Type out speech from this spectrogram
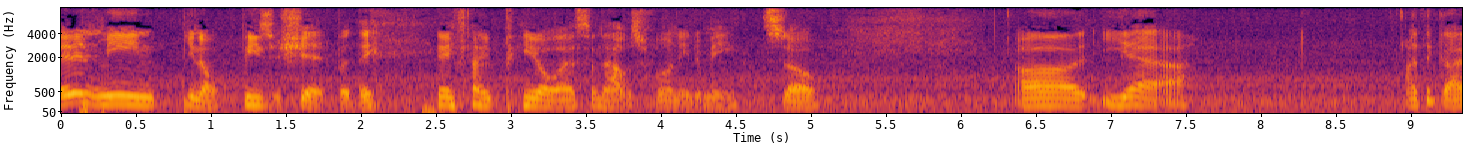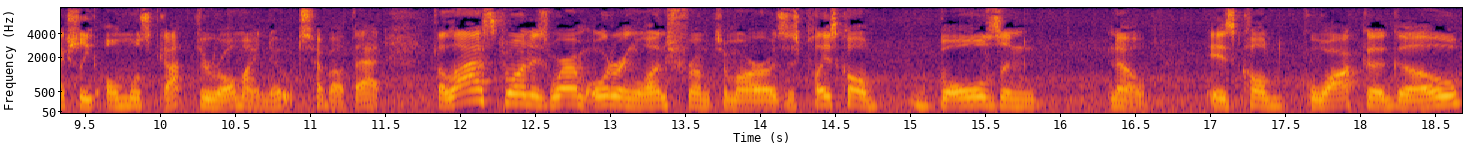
they didn't mean you know piece of shit, but they they typed POS and that was funny to me. So, uh, yeah. I think I actually almost got through all my notes. How about that? The last one is where I'm ordering lunch from tomorrow. Is this place called Bowls and no, is called Guacago.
